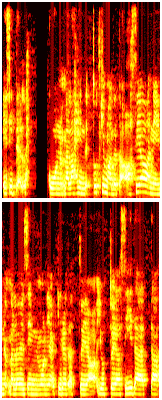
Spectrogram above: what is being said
esitellä. Kun mä lähdin tutkimaan tätä asiaa, niin mä löysin monia kirjoitettuja juttuja siitä, että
